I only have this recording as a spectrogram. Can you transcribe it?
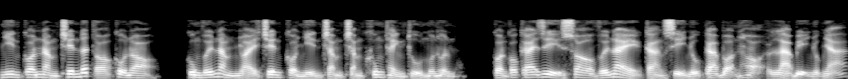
nhìn con nằm trên đất đó cô nọ, cùng với nằm ngoài trên cỏ nhìn chằm chằm không thành thủ môn hồn, còn có cái gì so với này càng xỉ nhục cả bọn họ là bị nhục nhã.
